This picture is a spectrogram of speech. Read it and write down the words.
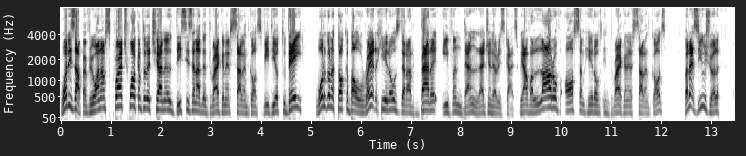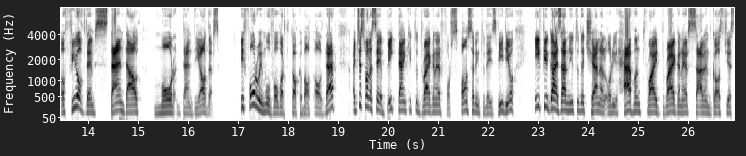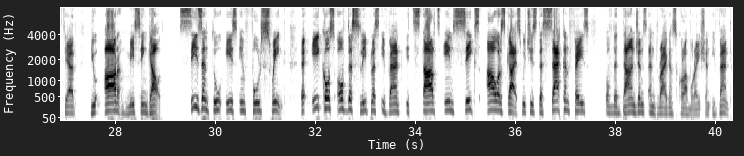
What is up everyone, I'm Skratch, welcome to the channel, this is another Dragonheir Silent Gods video. Today, we're gonna talk about rare heroes that are better even than legendaries, guys. We have a lot of awesome heroes in Dragonheir Silent Gods, but as usual, a few of them stand out more than the others. Before we move over to talk about all that, I just want to say a big thank you to Dragonheir for sponsoring today's video. If you guys are new to the channel or you haven't tried Dragonheir Silent Gods just yet, you are missing out. Season 2 is in full swing. The Echoes of the Sleepless event, it starts in 6 hours, guys, which is the second phase of the Dungeons and Dragons collaboration event.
